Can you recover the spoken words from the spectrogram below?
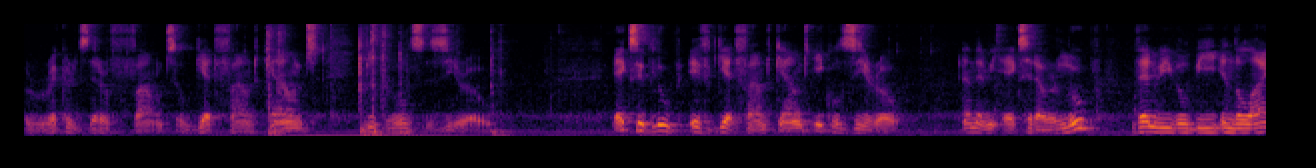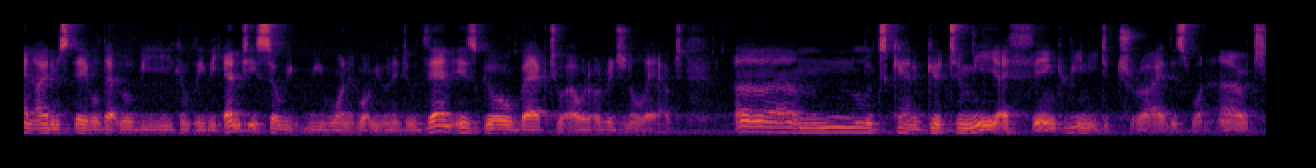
records that are found. So get found count equals zero. Exit loop if get found count equals zero. And then we exit our loop. Then we will be in the line items table that will be completely empty. So we, we want what we want to do then is go back to our original layout. Um, looks kind of good to me. I think we need to try this one out.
